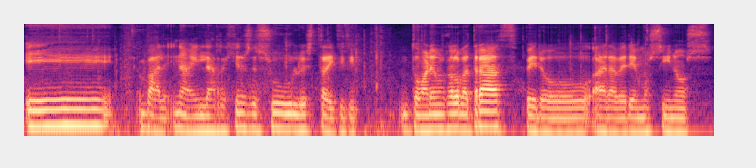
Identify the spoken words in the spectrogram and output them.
Eh, vale, nada, y las regiones del sur está difícil. Tomaremos Galbatraz, pero ahora veremos si nos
